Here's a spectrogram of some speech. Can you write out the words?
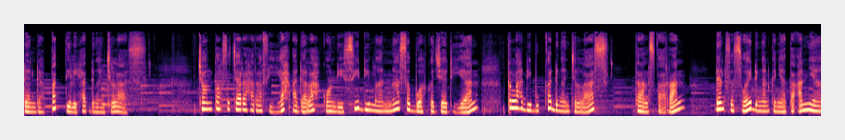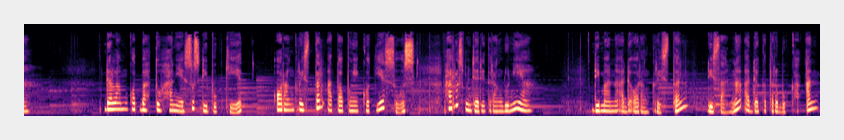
dan dapat dilihat dengan jelas. Contoh secara harafiah adalah kondisi di mana sebuah kejadian telah dibuka dengan jelas, transparan, dan sesuai dengan kenyataannya. Dalam khotbah Tuhan Yesus di bukit, orang Kristen atau pengikut Yesus harus menjadi terang dunia. Di mana ada orang Kristen, di sana ada keterbukaan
